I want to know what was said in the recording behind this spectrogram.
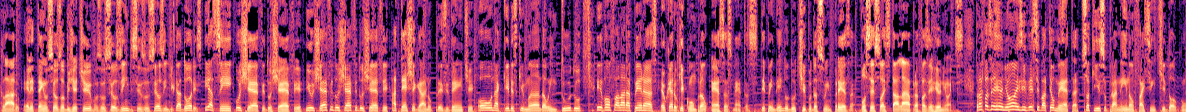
Claro, ele tem os seus objetivos, os seus índices, os seus indicadores e assim o chefe do chefe e o chefe do chefe do chefe até chegar no presidente ou naqueles que mandam em tudo e vão falar apenas eu quero que cumpram essas metas. Dependendo do tipo da sua empresa, você só está lá para fazer reuniões. Para fazer reuniões e ver se bateu meta. Só que isso para mim não faz sentido algum.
